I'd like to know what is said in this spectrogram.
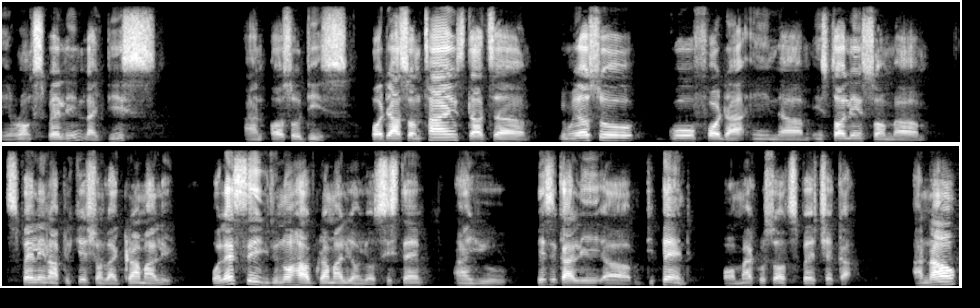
a wrong spelling like this and also this but there are some times that uh, you may also go further in um, installing some um, spelling application like Grammarly. But let's say you do not have Grammarly on your system and you basically um, depend on Microsoft Spell Checker. And now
